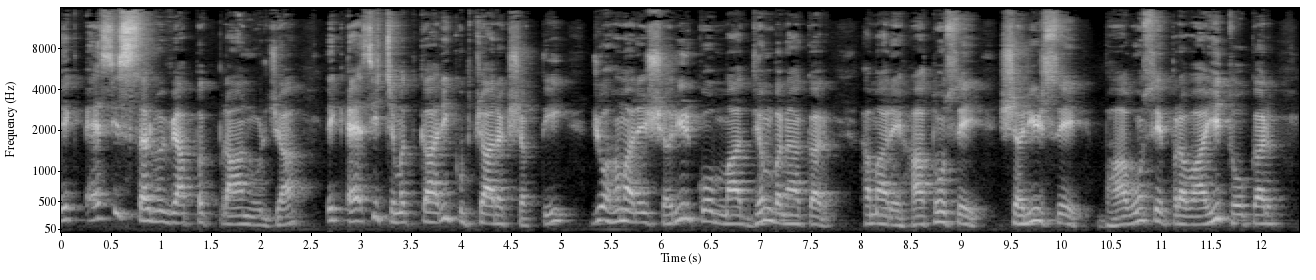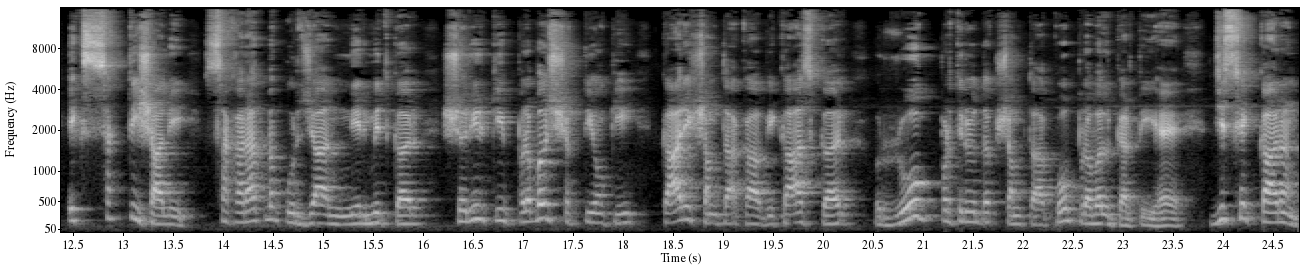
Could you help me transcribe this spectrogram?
एक ऐसी सर्वव्यापक प्राण ऊर्जा, एक ऐसी चमत्कारिक उपचारक शक्ति, जो हमारे शरीर को माध्यम बनाकर, हमारे हाथों से, शरीर से, भावों से प्रवाहित होकर एक शक्तिशाली, सकारात्मक ऊर्जा निर्मित कर शरीर की प्रबल शक्तियों की कार्य क्षमता का विकास कर रोग प्रतिरोधक क्षमता को प्रबल करती है, जिसके कारण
